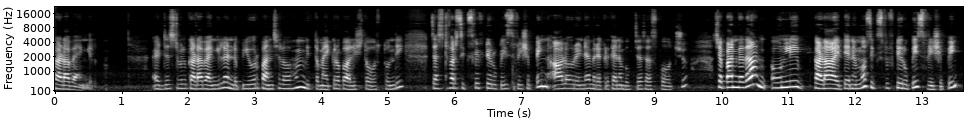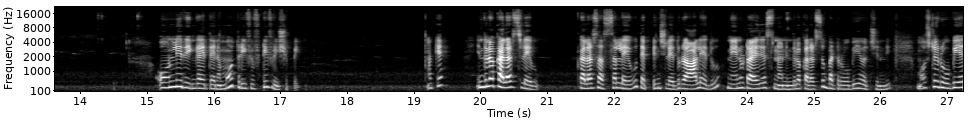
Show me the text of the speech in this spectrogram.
Kada bangle. Adjustable kada bangle and pure panchaloham with micro పాలిష్తో వస్తుంది. Just for six fifty rupees free shipping. All over India మీరు ఎక్కడికైనా బుక్ చేసేసుకోవచ్చు. చెప్పాను కదా ఓన్లీ కడా అయితేనేమో six fifty rupees free shipping. Only ring అయితేనేమో three fifty free shipping. Okay? ఇందులో కలర్స్ లేవు. కలర్స్ అస్సలు లేవు తెప్పించలేదు రాలేదు. నేను ట్రై చేస్తున్నాను ఇందులో కలర్స్ బట్ రూబీయే వచ్చింది. మోస్ట్లీ రూబీయే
